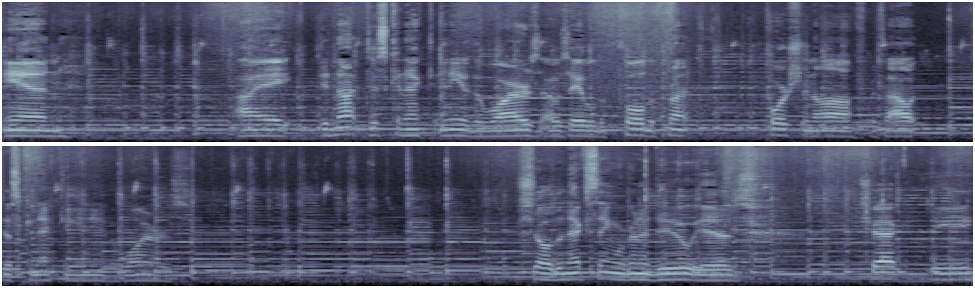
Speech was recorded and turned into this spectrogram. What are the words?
and I did not disconnect any of the wires. I was able to pull the front portion off without disconnecting any of the wires. So the next thing we're going to do is check the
